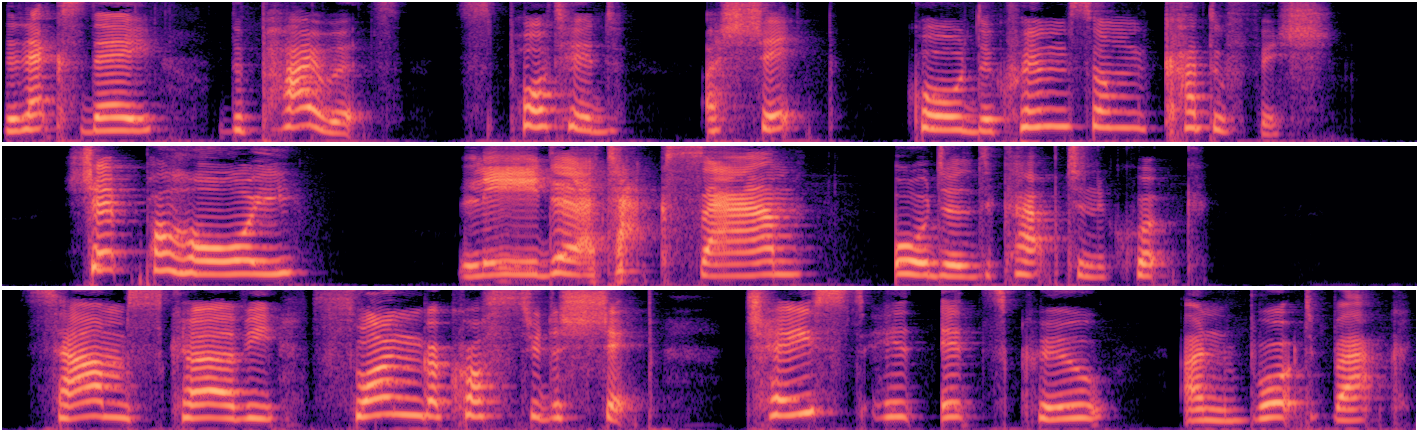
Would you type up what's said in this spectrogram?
The next day, the pirates spotted a ship called the Crimson Cuttlefish. Ship ahoy! Lead the attack, Sam! ordered Captain Crook. Sam Scurvy swung across to the ship, chased its crew, and brought back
